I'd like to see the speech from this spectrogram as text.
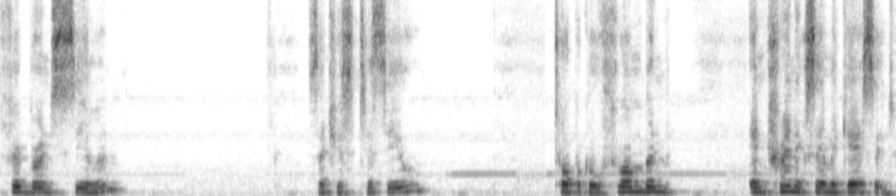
Fibrin sealant, such as Tisseel. Topical thrombin, and tranexamic acid,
